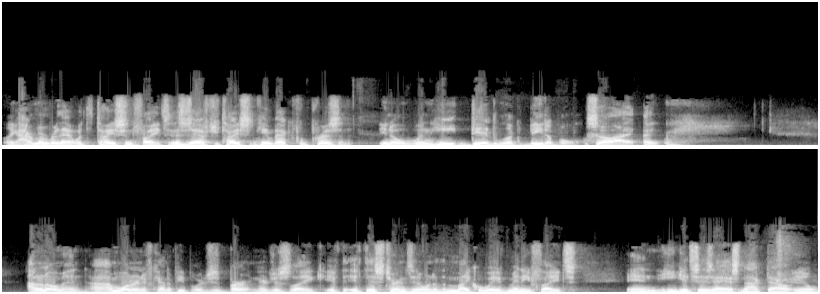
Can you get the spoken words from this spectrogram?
Like I remember that with the Tyson fights, and this is after Tyson came back from prison. You know, when he did look beatable. So I, I, I don't know, man. I'm wondering if kind of people are just burnt and they're just like, if if this turns into one of the microwave mini fights, and he gets his ass knocked out, you know,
